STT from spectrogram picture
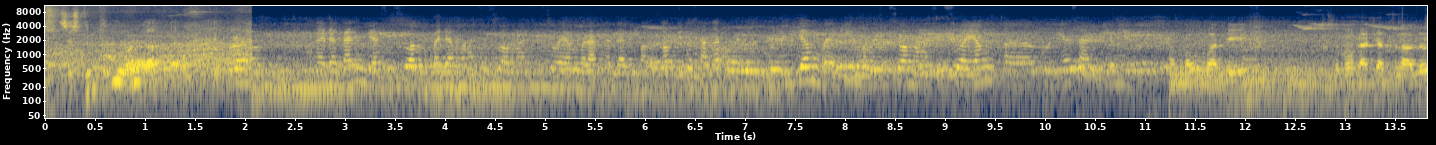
sistem kelembagaan Mengadakan beasiswa kepada mahasiswa-mahasiswa yang berasal dari Pangkep itu sangat menunjang bagi mahasiswa-mahasiswa yang eh, kuliah saat ini. Pak Bupati, semoga sehat selalu.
